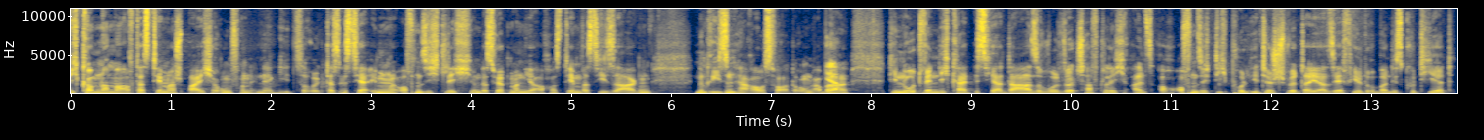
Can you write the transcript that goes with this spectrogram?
Ich komme nochmal auf das Thema Speicherung von Energie zurück. Das ist ja immer offensichtlich, und das hört man ja auch aus dem, was Sie sagen, eine Riesenherausforderung. Aber ja. die Notwendigkeit ist ja da, sowohl wirtschaftlich als auch offensichtlich politisch wird da ja sehr viel drüber diskutiert.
